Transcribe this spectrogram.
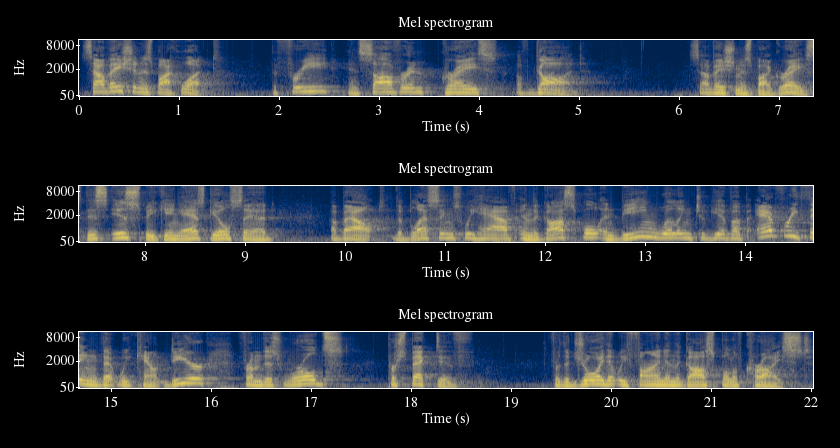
Salvation is by what? The free and sovereign grace of God. Salvation is by grace. This is speaking, as Gill said, about the blessings we have in the gospel and being willing to give up everything that we count dear from this world's perspective for the joy that we find in the gospel of Christ.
